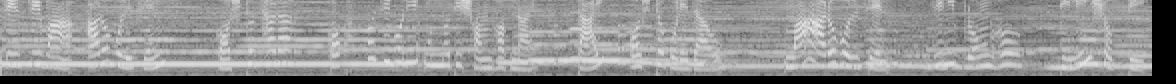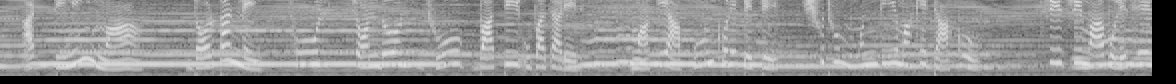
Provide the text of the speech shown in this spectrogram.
শ্রী শ্রী মা আরও বলেছেন, কষ্ট ছাড়া কখনো জীবনে উন্নতি সম্ভব নয়, তাই কষ্ট করে যাও। মা আরও বলছেন, যিনি ব্রহ্ম, তিনিই শক্তি, আর তিনিই মা। দরকার নেই ফুল, চন্দন, ধূপ, বাতি, উপাচারের। মাকে আপন করে পেতে শুধু মন দিয়ে মাকে ডাকো। শ্রী শ্রী মা বলেছেন,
